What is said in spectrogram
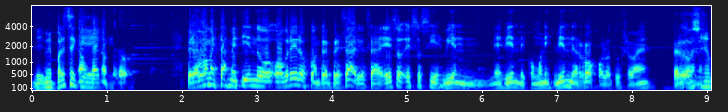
Me, me parece No, que... bueno, pero, pero vos me estás metiendo obreros contra empresarios, o sea, eso, eso sí es bien, es bien de comunismo, bien de rojo lo tuyo, ¿eh? Perdón. Bueno, ¿eh?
